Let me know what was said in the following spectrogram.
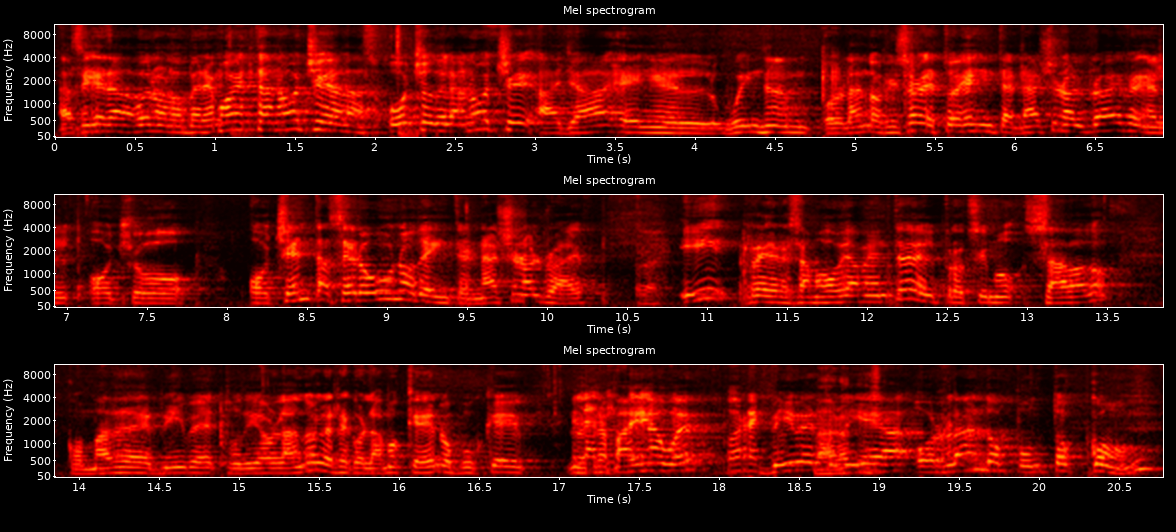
Así que nada, bueno, nos veremos esta noche a las 8 de la noche allá en el Wyndham Orlando Resort. Esto es en International Drive, en el 8 8001 de International Drive. Y regresamos obviamente el próximo sábado con más de Vive tu Día Orlando. Les recordamos que nos busque nuestra página web, correcto. Claro sí. vivetudiaorlando.com.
